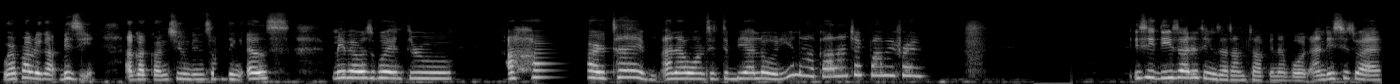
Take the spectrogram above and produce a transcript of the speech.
where I probably got busy. I got consumed in something else. Maybe I was going through a hard time and I wanted to be alone. You know, call and check on my friend. You see, these are the things that I'm talking about. And this is why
